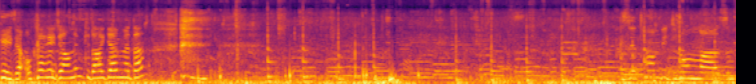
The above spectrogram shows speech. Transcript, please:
Çok heyecan. O kadar heyecanlıyım ki daha gelmeden. Bize tam bir drone lazım.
